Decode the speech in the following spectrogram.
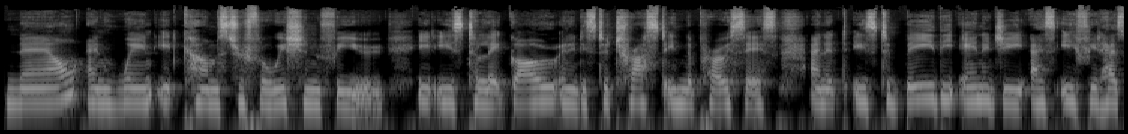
now and when it comes to fruition for you. It is to let go and it is to trust in the process and it is to be the energy as if it has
